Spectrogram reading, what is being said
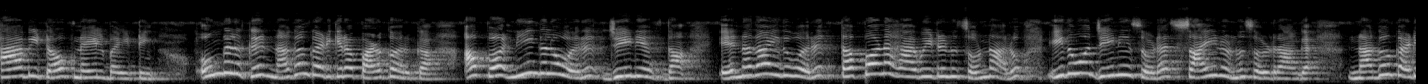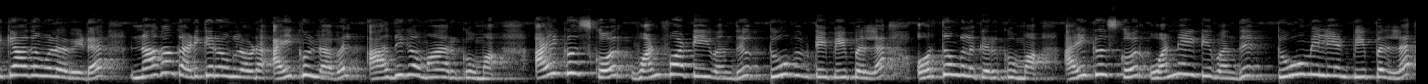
habit of nail biting உங்களுக்கு நகம் கடிக்கிற பழக்கம் இருக்கா? அப்போ நீங்களும் ஒரு ஜீனியஸ் தான். என்னதான் இது ஒரு தப்பான ஹேபிட்னு சொன்னாலும் இதுவும் ஜீனியஸோட சைனுன்னு சொல்கிறாங்க நகம் கடிக்காதவங்கள விட நகம் கடிக்கிறவங்களோட ஐக்கு லெவல் அதிகமாக இருக்குமா? ஐக்கு ஸ்கோர் ஒன் ஃபார்ட்டி வந்து டூ ஃபிஃப்டி பீப்புளில் ஒருத்தவங்களுக்கு இருக்குமா? ஐக்கு ஸ்கோர் ஒன் எயிட்டி வந்து டூ மில்லியன் பீப்புளில்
